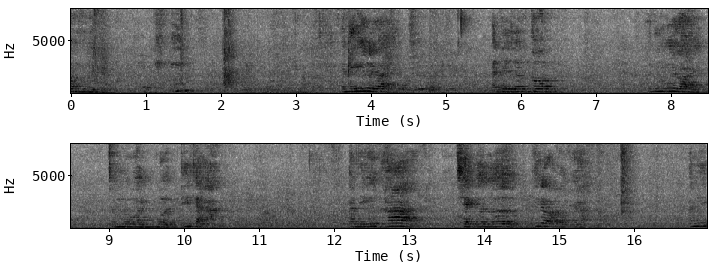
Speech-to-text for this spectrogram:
นนนท์หนึ่งอันนี้คืออะไร อันนี้เริ่มต้น อันนี้คืออะไรจำนวนเวิร์ดที่จะอ่าน อันนี้คือค่าเช็คเลอร์ที่เราเอาไปหาอันนี้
